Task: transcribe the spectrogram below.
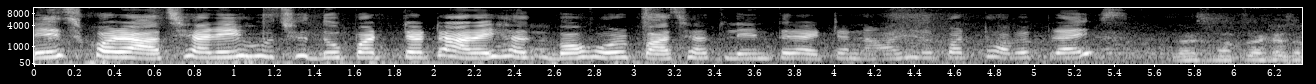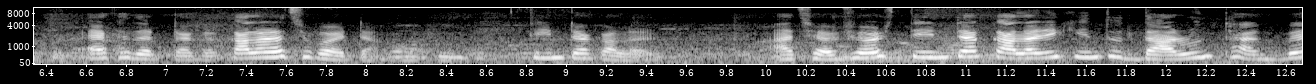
লেজ করা আছে আর এই হচ্ছে দোপাট্টাটা, আড়াই হাত বহর, পাঁচ হাত লেন্থের একটা নামাজি দোপাট্টা হবে প্রাইস এক হাজার টাকা। কালার আছে কয়টা? তিনটে কালার আচ্ছা ভিউয়ার্স তিনটা কালারই কিন্তু দারুণ থাকবে।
